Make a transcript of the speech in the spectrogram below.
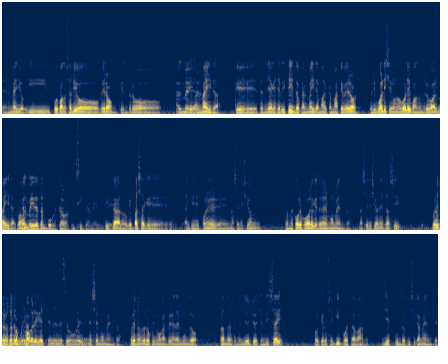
en el medio. Y fue cuando salió Verón, que entró Almeida. eh, Almeida, que tendría que ser distinto, que Almeida marca más que Verón. Pero igual hicieron los goles cuando entró Almeida. Porque Cuando- Almeida tampoco estaba físicamente. y claro, lo que pasa es que hay que poner en una selección los mejores jugadores que tienen en el momento. La selección es así. Por eso nosotros los fuimos mejores que estén en ese momento. en ese momento. Por eso nosotros fuimos campeones del mundo tanto en el 78 y 86, porque los equipos estaban 10 puntos físicamente.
